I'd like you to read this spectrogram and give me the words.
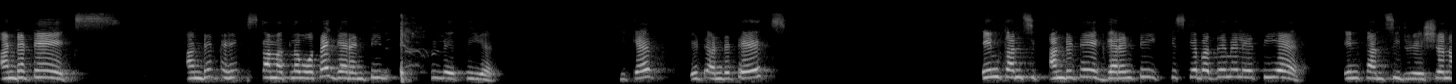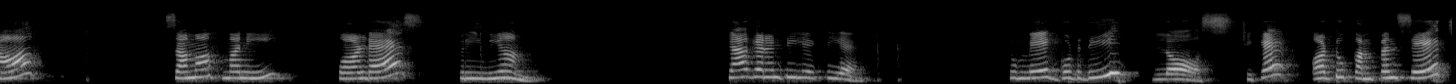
अंडरटेक्स अंडरटेक्स का मतलब होता है गारंटी लेती है। ठीक है? इट अंडरटेक्स अंडरटेक गारंटी किसके बदले में लेती है? In consideration of sum of money called as premium क्या गारंटी लेती है? To make good the loss ठीक है? और टू कंपनसेट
